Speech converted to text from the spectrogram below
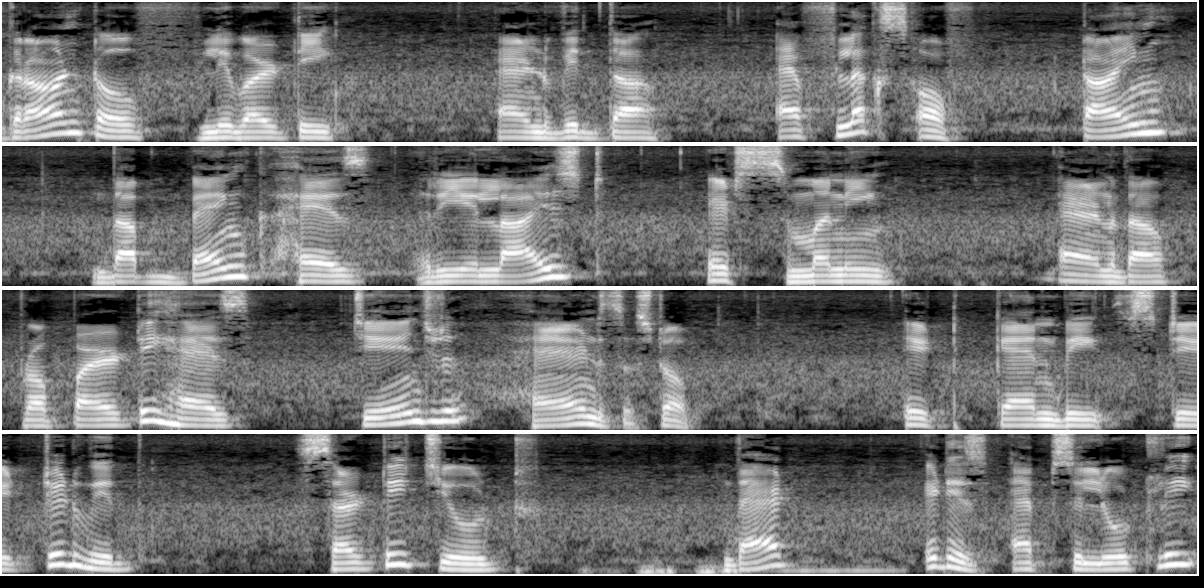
grant of liberty and with the afflux of time the bank has realized its money. And the property has changed hands. Stop. It can be stated with certitude that it is absolutely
